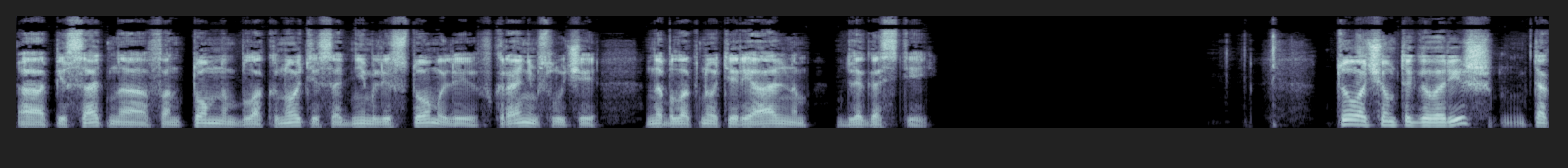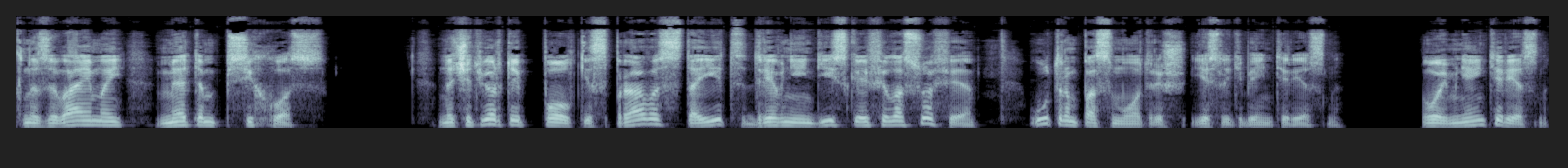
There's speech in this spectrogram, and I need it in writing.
а писать на фантомном блокноте с одним листом или, в крайнем случае, на блокноте реальном для гостей. То, о чем ты говоришь, так называемый метампсихоз. На четвертой полке справа стоит древнеиндийская философия. Утром посмотришь, если тебе интересно. Ой, мне интересно.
